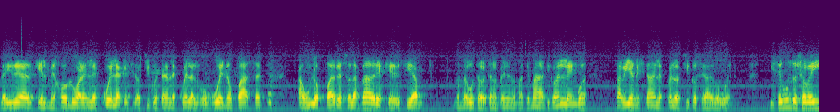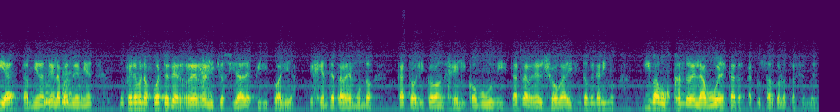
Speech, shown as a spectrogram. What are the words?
la idea de que el mejor lugar es la escuela, que si los chicos están en la escuela algo bueno pasa. Aún los padres o las madres que decían, no me gusta lo que están aprendiendo en matemáticos, en lengua, sabían que si estaban en la escuela los chicos era algo bueno. Y segundo, yo veía, también antes de la pandemia, un fenómeno fuerte de re-religiosidad, de espiritualidad, que gente a través del mundo católico, evangélico, budista, a través del yoga, distintos mecanismos, iba buscándole la vuelta a cruzar con lo trascendente.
